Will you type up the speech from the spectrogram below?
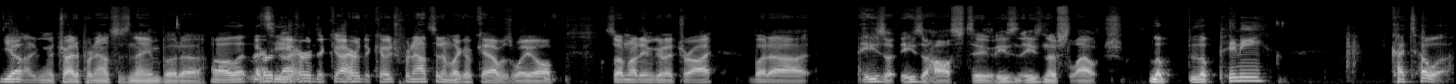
Yeah, I'm not even gonna try to pronounce his name, but uh, Oh, let, I let's heard, see. I heard the I heard the coach pronounce it. I'm like, okay, I was way off, so I'm not even gonna try. But uh, he's a he's a Hoss too. He's he's no slouch. Le- Lopini Katoa.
